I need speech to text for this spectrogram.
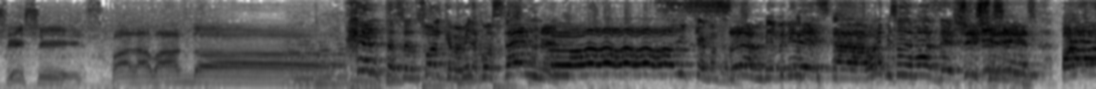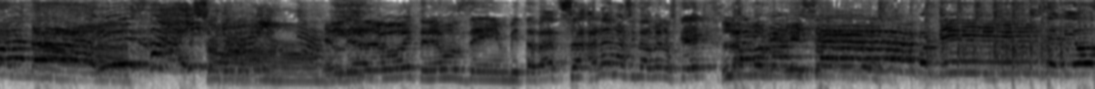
Shishis pa' la banda. Gente sensual que me mira, ¿cómo están? Ay, ¿qué? Sean bienvenidos a un episodio más de Shishis para la banda. El día de hoy tenemos de invitadaza a nada más y nada menos que la Morraliza. ¡Por fin!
